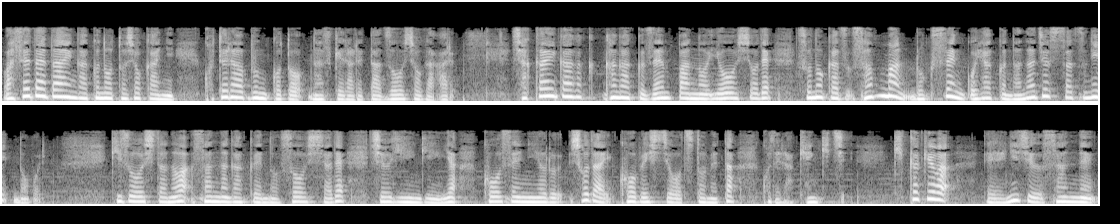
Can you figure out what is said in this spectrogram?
早稲田大学の図書館に小寺文庫と名付けられた蔵書がある。社会科学全般の要書でその数3万6570冊に上り。寄贈したのは三奈学園の創始者で衆議院議員や公選による初代神戸市長を務めた小寺健吉。きっかけは、23年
